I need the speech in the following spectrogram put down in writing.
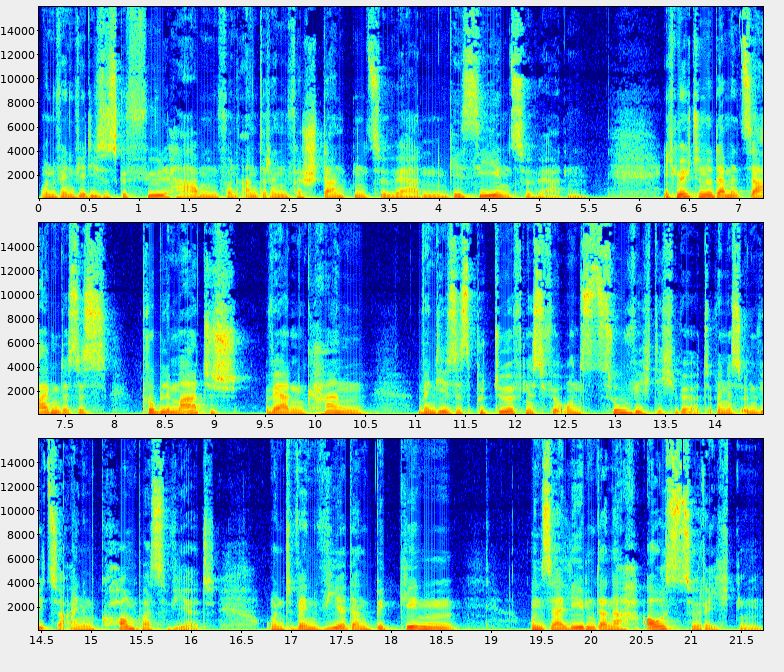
und wenn wir dieses Gefühl haben, von anderen verstanden zu werden, gesehen zu werden. Ich möchte nur damit sagen, dass es problematisch werden kann, wenn dieses Bedürfnis für uns zu wichtig wird, wenn es irgendwie zu einem Kompass wird und wenn wir dann beginnen, unser Leben danach auszurichten.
